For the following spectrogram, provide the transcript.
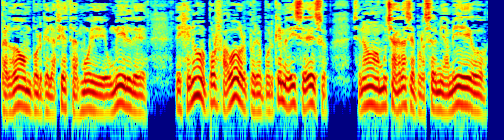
perdón porque la fiesta es muy humilde. Le dije, no, por favor, pero ¿por qué me dice eso? Dice, no, muchas gracias por ser mi amigo.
